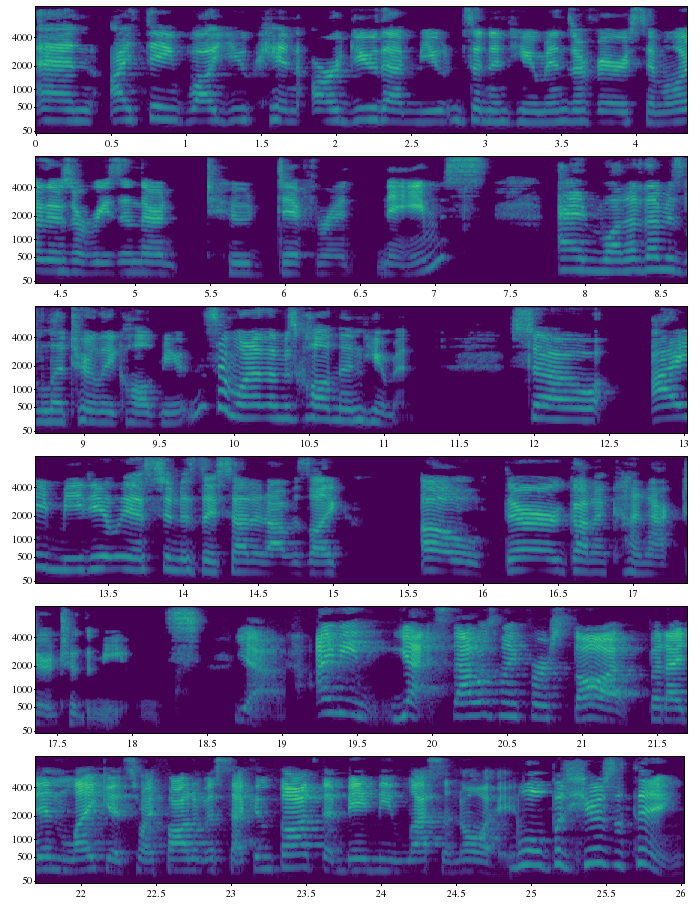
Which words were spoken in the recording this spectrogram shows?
And I think while you can argue that mutants and inhumans are very similar, there's a reason they're two different names. And one of them is literally called mutants and one of them is called an inhuman. So I immediately, as soon as they said it, I was like, oh, they're gonna connect her to the mutants. Yeah. I mean, yes, that was my first thought, but I didn't like it, so I thought of a second thought that made me less annoyed. Well, but here's the thing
